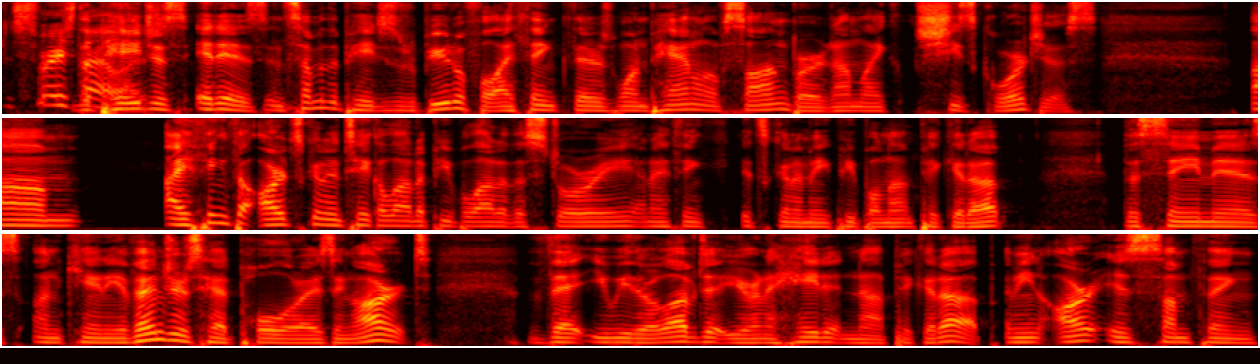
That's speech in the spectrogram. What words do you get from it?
It's very the pages it is and some of the pages are beautiful. I think there's one panel of songbird and i'm like she's gorgeous. Um i think the art's going to take a lot of people out of the story and i think it's going to make people not pick it up. The same as uncanny avengers had polarizing art that you either loved it you're going to hate it and not pick it up. I mean art is something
